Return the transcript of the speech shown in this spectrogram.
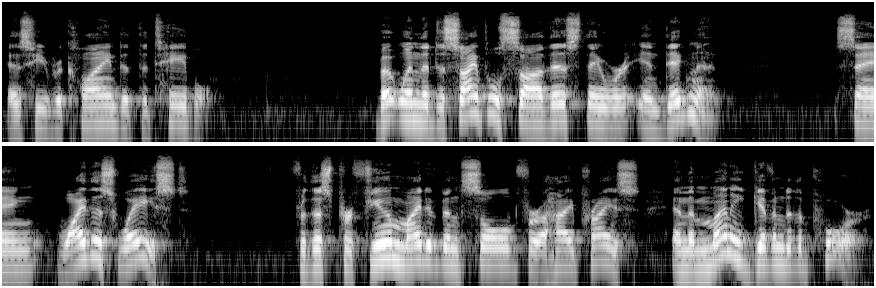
as he reclined at the table. But when the disciples saw this, they were indignant, saying, Why this waste? For this perfume might have been sold for a high price, and the money given to the poor.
